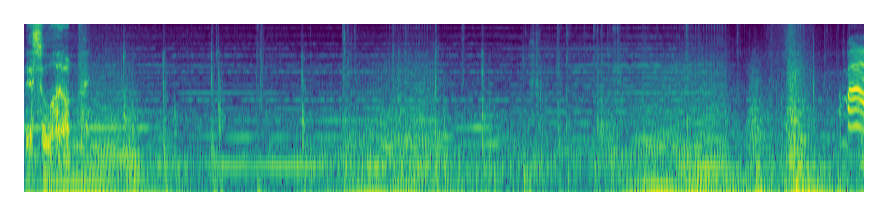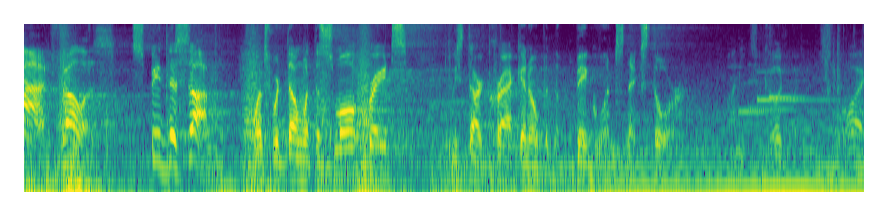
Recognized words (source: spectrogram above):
This'll help. Come on, fellas. Speed this up. Once we're done with the small crates, we start cracking open the big ones next door. Money's good, but boy,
